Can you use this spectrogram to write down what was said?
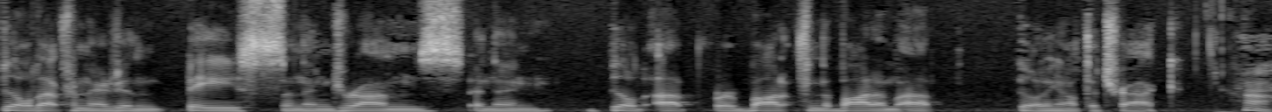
build up from there, doing bass and then drums, and then build up or bottom from the bottom up, building out the track. Huh.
